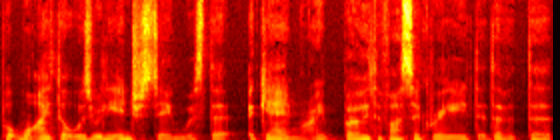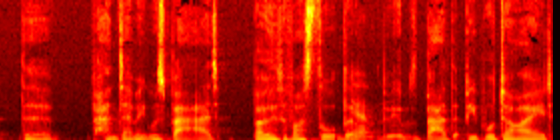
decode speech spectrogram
But what I thought was really interesting was that again, right, both of us agreed that the the, the pandemic was bad. Both of us thought that it was bad that people died.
